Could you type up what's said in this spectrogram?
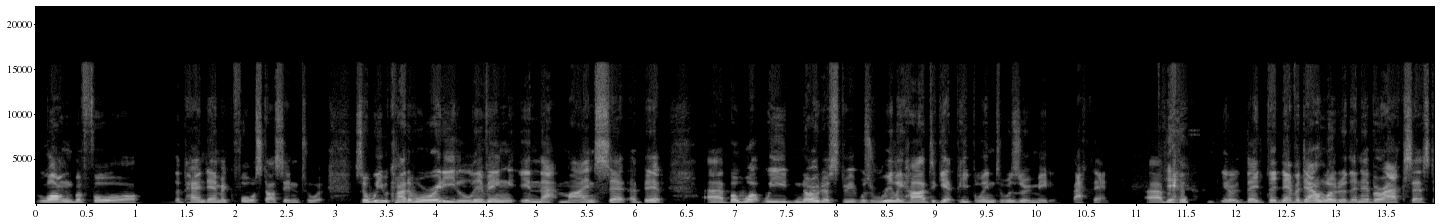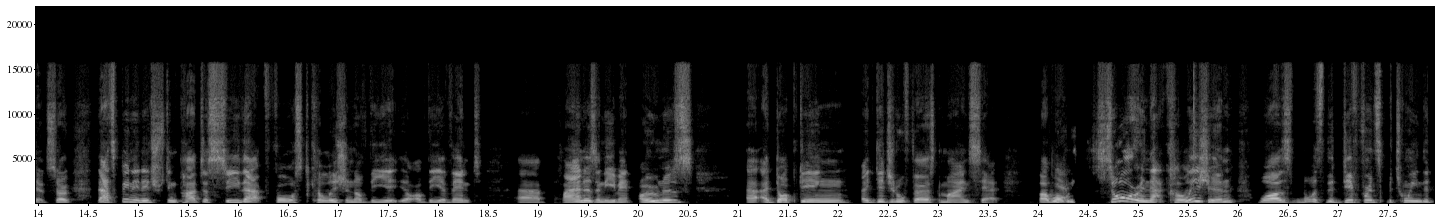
long before the pandemic forced us into it. So we were kind of already living in that mindset a bit. Uh, but what we noticed, it was really hard to get people into a Zoom meeting back then. Uh, because yeah. you know they they never downloaded they never accessed it. So that's been an interesting part to see that forced collision of the of the event uh, planners and the event owners uh, adopting a digital first mindset. But what yeah. we saw in that collision was was the difference between the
